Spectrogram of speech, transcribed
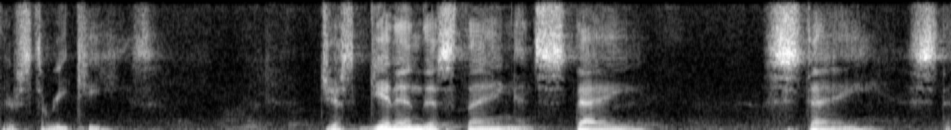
there's three keys. Just get in this thing and stay, stay, stay.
